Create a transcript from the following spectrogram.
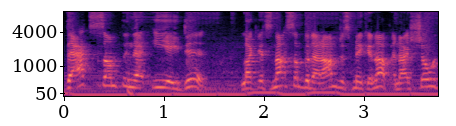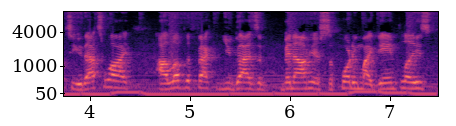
that's something that EA did. Like it's not something that I'm just making up and I show it to you. That's why I love the fact that you guys have been out here supporting my gameplays.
